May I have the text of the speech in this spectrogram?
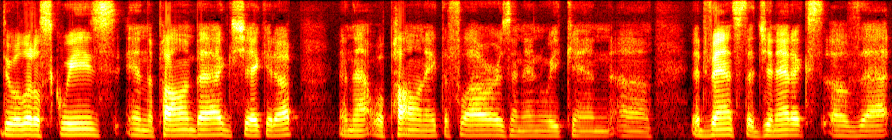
do a little squeeze in the pollen bag, shake it up, and that will pollinate the flowers, and then we can uh, advance the genetics of that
